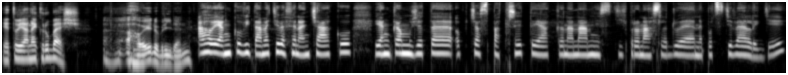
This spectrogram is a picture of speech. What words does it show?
Je to Janek Rubeš. Ahoj, dobrý den. Ahoj Janku, vítáme tě ve Finančáku. Janka, můžete občas patřit, jak na náměstích pronásleduje nepoctivé lidi.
